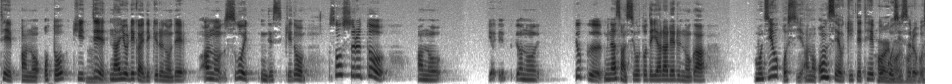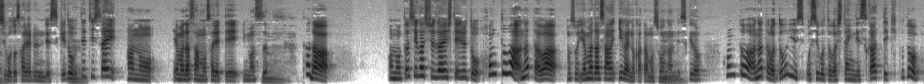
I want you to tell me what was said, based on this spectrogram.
テープ、あの、音聞いて内容理解できるので、うん、あの、すごいんですけど、そうすると、あの、や、あの、よく皆さん仕事でやられるのが、文字起こし、あの、音声を聞いてテープ起こしするお仕事されるんですけど、で、実際、あの、山田さんもされています。うん、ただ、あの、私が取材していると、本当はあなたは、その山田さん以外の方もそうなんですけど、うん、本当はあなたはどういうお仕事がしたいんですかって聞くと、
